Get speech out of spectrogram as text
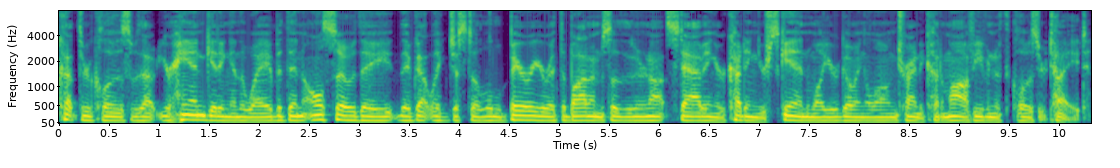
cut through clothes without your hand getting in the way. But then also they, they've got like just a little barrier at the bottom so that they're not stabbing or cutting your skin while you're going along trying to cut them off, even if the clothes are tight.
